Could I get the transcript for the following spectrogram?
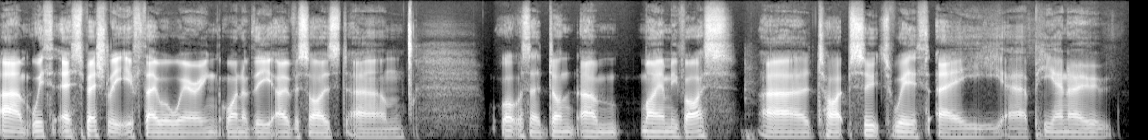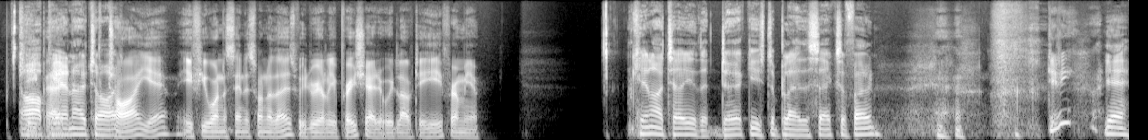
um, with especially if they were wearing one of the oversized, um, what was that, Don um, Miami Vice uh, type suits with a uh, piano Oh, keypad piano tie. tie. Yeah, if you want to send us one of those, we'd really appreciate it. We'd love to hear from you. Can I tell you that Dirk used to play the saxophone? Did he? Yeah,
